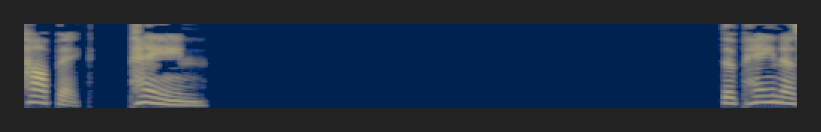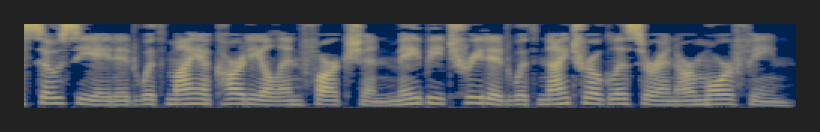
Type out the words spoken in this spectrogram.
Topic: Pain. The pain associated with myocardial infarction may be treated with nitroglycerin or morphine.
